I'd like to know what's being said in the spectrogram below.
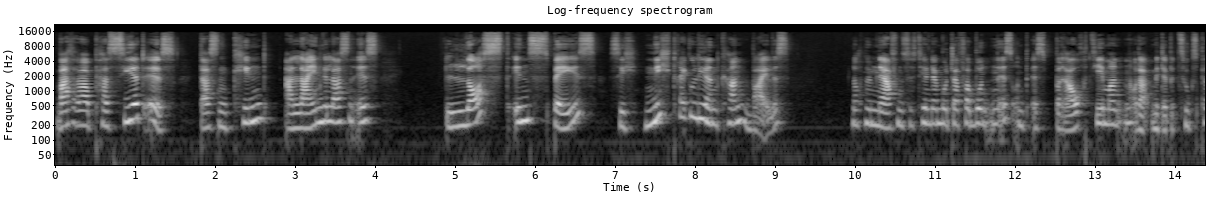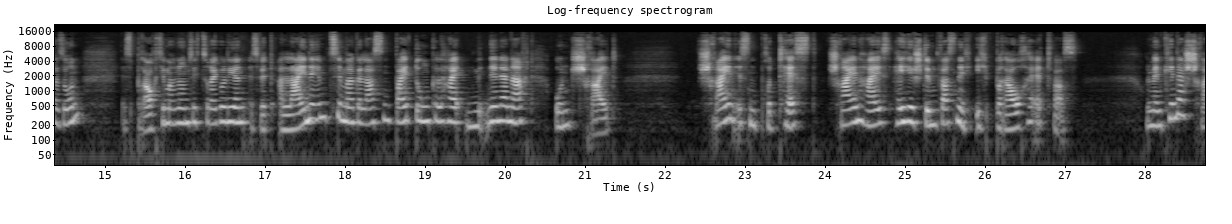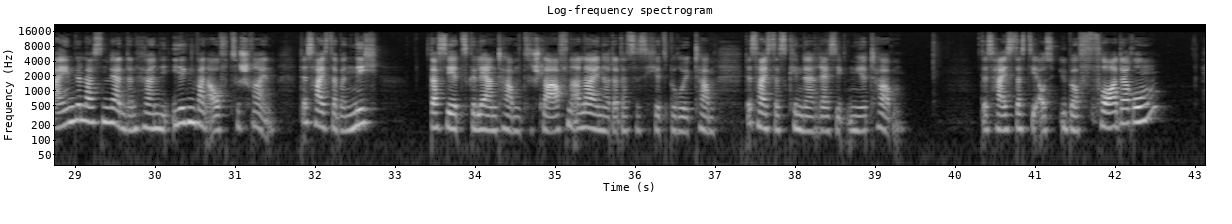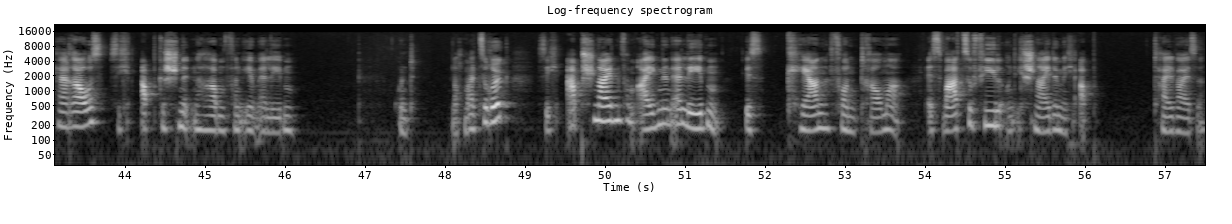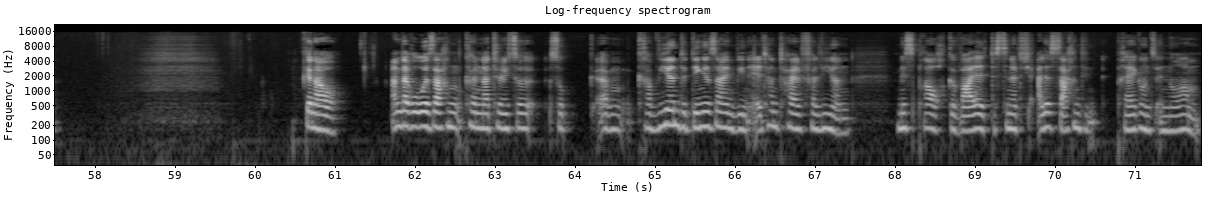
Was aber passiert ist, dass ein Kind alleingelassen ist, lost in space, sich nicht regulieren kann, weil es noch mit dem Nervensystem der Mutter verbunden ist und es braucht jemanden oder mit der Bezugsperson. Es braucht jemanden, um sich zu regulieren. Es wird alleine im Zimmer gelassen, bei Dunkelheit, mitten in der Nacht und schreit. Schreien ist ein Protest. Schreien heißt, hey, hier stimmt was nicht. Ich brauche etwas. Und wenn Kinder schreien gelassen werden, dann hören die irgendwann auf zu schreien. Das heißt aber nicht, dass sie jetzt gelernt haben zu schlafen alleine oder dass sie sich jetzt beruhigt haben. Das heißt, dass Kinder resigniert haben. Das heißt, dass die aus Überforderung heraus sich abgeschnitten haben von ihrem Erleben. Und nochmal zurück, sich abschneiden vom eigenen Erleben ist Kern von Trauma. Es war zu viel und ich schneide mich ab. Teilweise. Genau. Andere Ursachen können natürlich so, so ähm, gravierende Dinge sein, wie ein Elternteil verlieren, Missbrauch, Gewalt. Das sind natürlich alles Sachen, die prägen uns enorm.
